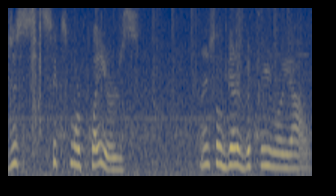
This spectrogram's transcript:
just six more players. I shall get a victory royale.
